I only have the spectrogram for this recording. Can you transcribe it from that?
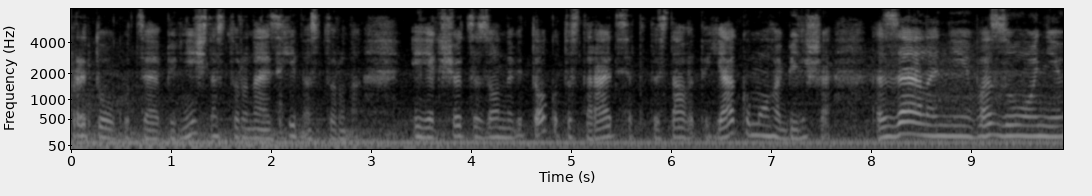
притоку це північна сторона і східна сторона. І якщо це зона відтоку, то старайтеся туди ставити якомога більше зелені, вазонів,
